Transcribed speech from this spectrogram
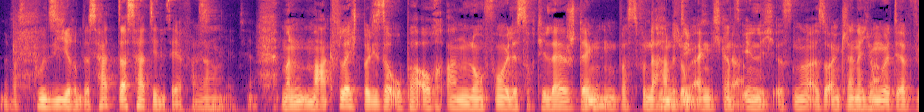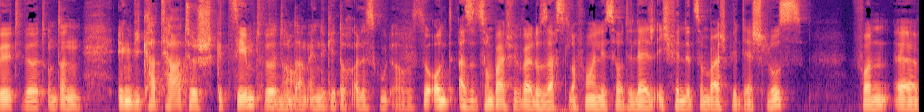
ne, was Pulsierendes hat, das hat ihn sehr fasziniert. Ja. Ja. Man mag vielleicht bei dieser Oper auch an L'Enfant et le Sortilège denken, was von der Unbedingt. Handlung eigentlich ganz ja. ähnlich ist. Ne? Also ein kleiner Junge, der wild wird und dann irgendwie kathartisch gezähmt wird genau. und am Ende geht doch alles gut aus. So, und also zum Beispiel, weil du sagst L'Enfant et le Sortilège, ich finde zum Beispiel der Schluss von äh,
